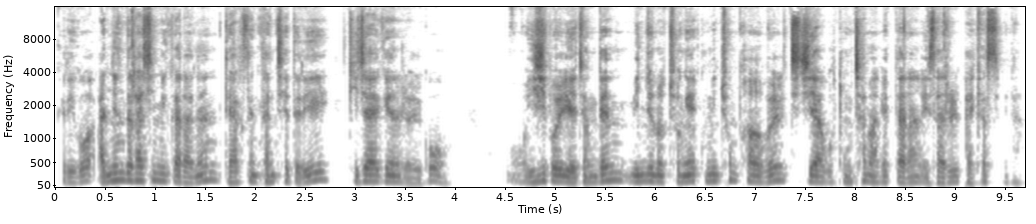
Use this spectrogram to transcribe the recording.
그리고 안녕들 하십니까라는 대학생 단체들이 기자회견을 열고 어, 25일 예정된 민주노총의 국민총파업을 지지하고 동참하겠다는 의사를 밝혔습니다.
